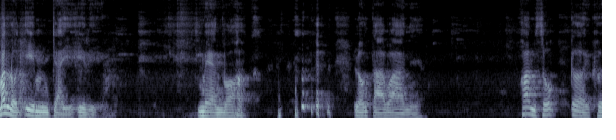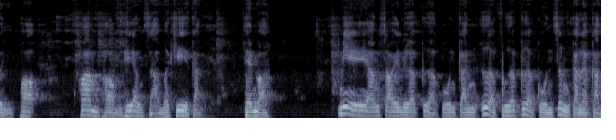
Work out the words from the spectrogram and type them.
มันโหลดอิ่มใจอีหลีแมนบอหลวงตาวานี่ ความสุขเกิดขึ้น เพราะความพร้อมเพียงสามัคคีกัน เห็นบ่มีอย่างซอยเหลือเกื้อกูลกัน เอื้อเฟื้อเกื้อกูลซึ่งกันและกัน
